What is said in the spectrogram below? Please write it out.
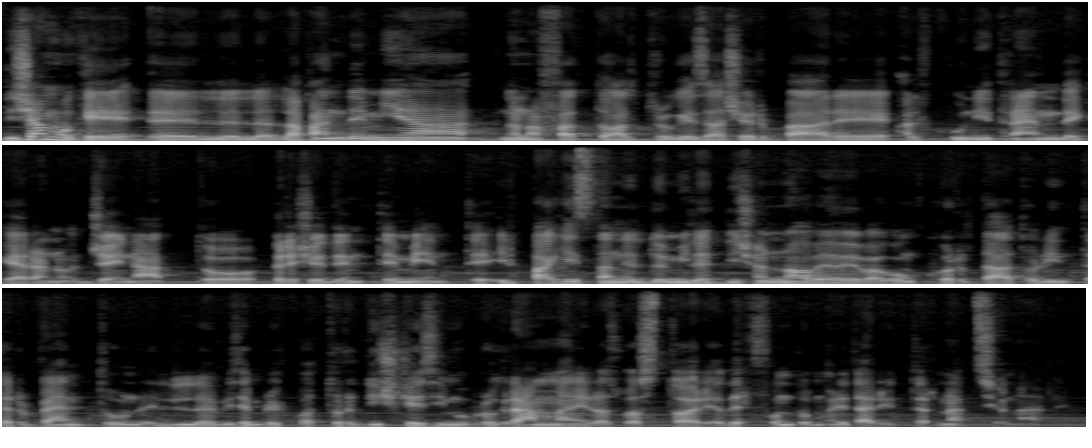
Diciamo che eh, la pandemia non ha fatto altro che esacerbare alcuni trend che erano già in atto precedentemente. Il Pakistan nel 2019 aveva concordato l'intervento, il, mi sembra il quattordicesimo programma nella sua storia del Fondo Monetario Internazionale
